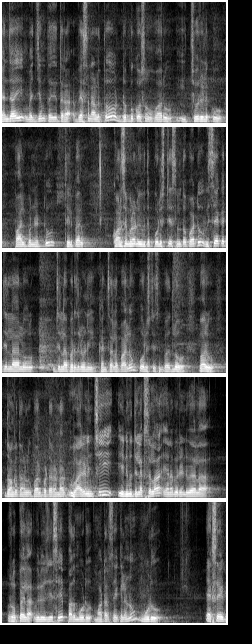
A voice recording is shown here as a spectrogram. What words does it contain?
గంజాయి మద్యం తదితర వ్యసనాలతో డబ్బు కోసం వారు ఈ చోరీలకు పాల్పడినట్టు తెలిపారు. కోనసీమలోని వివిధ పోలీస్ స్టేషన్లతో పాటు విశాఖ జిల్లాలో జిల్లా పరిధిలోని కంచాలపాలెం పోలీస్ స్టేషన్ పరిధిలో వారు దొంగతనాలకు పాల్పడ్డారన్నారు. వారి నుంచి ఎనిమిది లక్షల ఎనభై రెండు వేల రూపాయల విలువ చేసే పదమూడు మోటార్ సైకిళ్ళను మూడు ఎక్సైడ్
